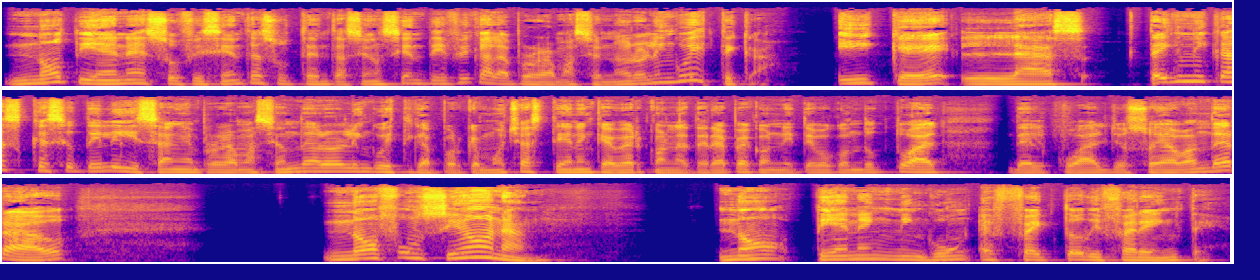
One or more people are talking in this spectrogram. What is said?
no tiene suficiente sustentación científica la programación neurolingüística y que las técnicas que se utilizan en programación neurolingüística, porque muchas tienen que ver con la terapia cognitivo-conductual, del cual yo soy abanderado, no funcionan, no tienen ningún efecto diferente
